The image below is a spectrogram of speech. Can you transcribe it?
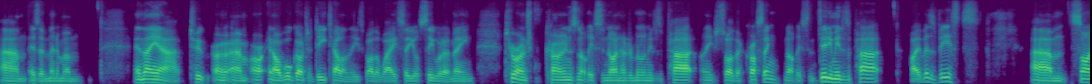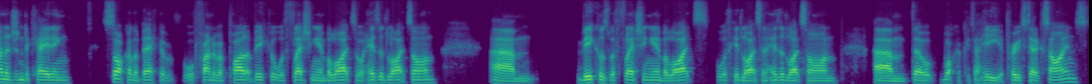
um, as a minimum and they are two, uh, um, and I will go into detail on these, by the way, so you'll see what I mean. Two orange cones, not less than 900 millimeters apart on each side of the crossing, not less than 30 meters apart, high vis vests, um, signage indicating stock on the back of or front of a pilot vehicle with flashing amber lights or hazard lights on, um, vehicles with flashing amber lights with headlights and hazard lights on, um, the Waka Kotahi approved static signs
